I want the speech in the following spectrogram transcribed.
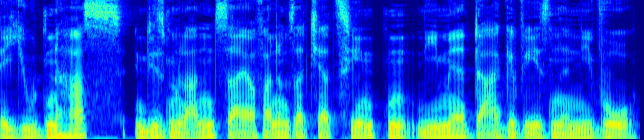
der Judenhass in diesem Land sei auf einem seit Jahrzehnten nie mehr dagewesenen Niveau.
